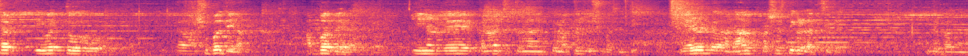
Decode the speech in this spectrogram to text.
ಸರ್ ಇವತ್ತು ಶುಭ ದಿನ ಹಬ್ಬ ಬೇರೆ. ಈ ನಡುವೆ ಕನ್ನಡ ಚಿತ್ರರಂಗಕ್ಕೆ ಮತ್ತೊಂದು ಶುಭ ಸುದ್ದಿ. ಎರಡು ನಾಲ್ಕು ಪ್ರಶಸ್ತಿಗಳು ಲಭಿಸಿದೆ. ಇದ್ರ ಬಗ್ಗೆ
